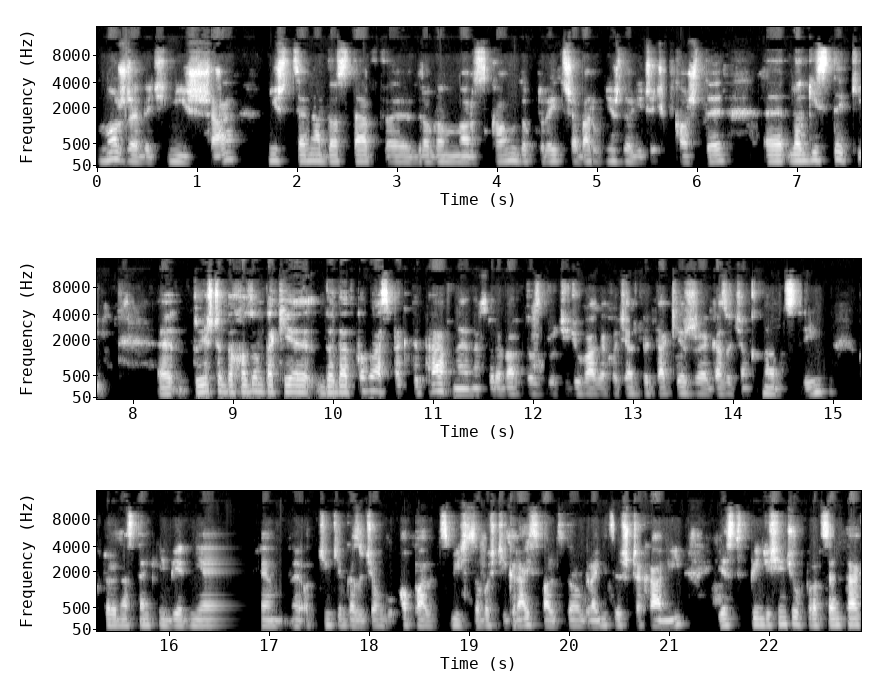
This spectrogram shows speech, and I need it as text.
może być niższa niż cena dostaw e, drogą morską, do której trzeba również doliczyć koszty e, logistyki. E, tu jeszcze dochodzą takie dodatkowe aspekty prawne, na które warto zwrócić uwagę, chociażby takie, że gazociąg Nord Stream, który następnie biegnie odcinkiem gazociągu Opal z miejscowości Greifswald do granicy z Czechami jest w 50% e,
